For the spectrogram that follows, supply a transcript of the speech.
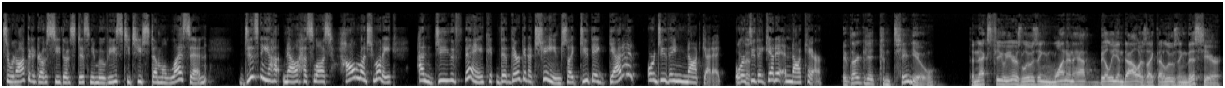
So we're not going to go see those Disney movies to teach them a lesson. Disney now has lost how much money? And do you think that they're going to change? Like, do they get it or do they not get it? Or do they get it and not care? If they're going to continue the next few years losing one and a half billion dollars like they're losing this year,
